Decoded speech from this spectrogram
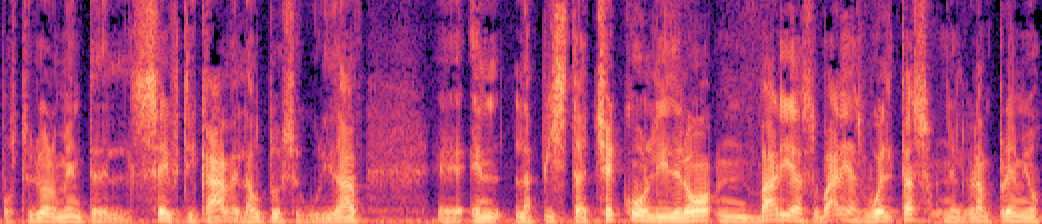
posteriormente del safety car, del auto de seguridad eh, en la pista. Checo lideró mm, varias, varias vueltas en el Gran Premio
